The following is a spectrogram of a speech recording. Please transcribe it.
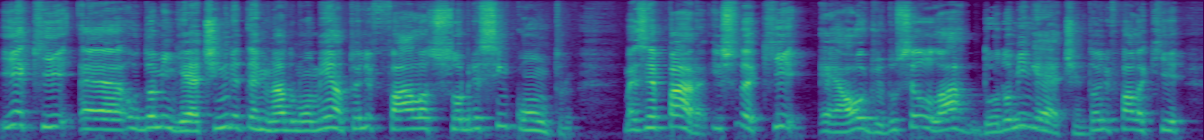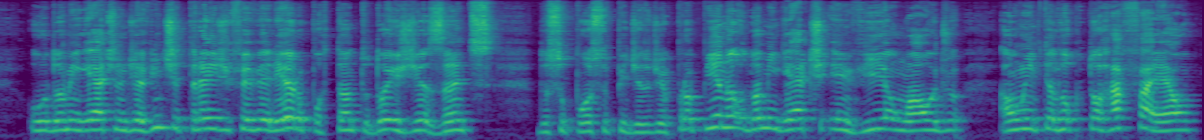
E aqui é, o Dominguete, em determinado momento, ele fala sobre esse encontro. Mas repara, isso daqui é áudio do celular do Dominguete. Então ele fala que o Dominguete, no dia 23 de fevereiro, portanto, dois dias antes do suposto pedido de propina, o Dominguete envia um áudio a um interlocutor Rafael.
